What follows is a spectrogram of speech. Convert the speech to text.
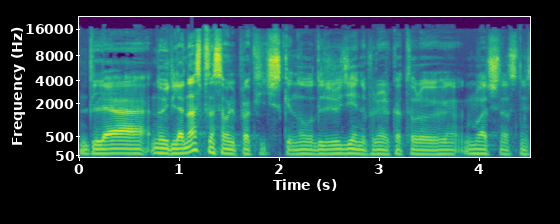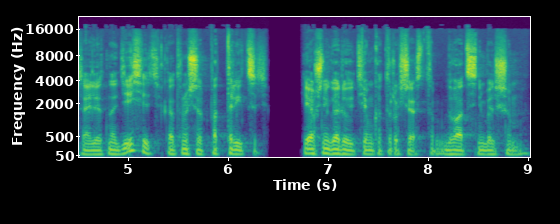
для, ну и для нас, на самом деле, практически, но для людей, например, которые младше нас, не знаю, лет на 10, которым сейчас под 30, я уж не говорю тем, которых сейчас там 20 небольшим,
